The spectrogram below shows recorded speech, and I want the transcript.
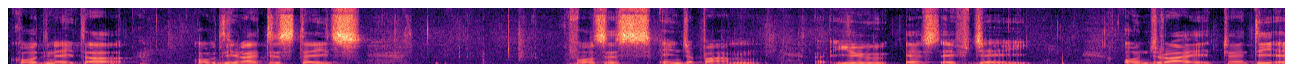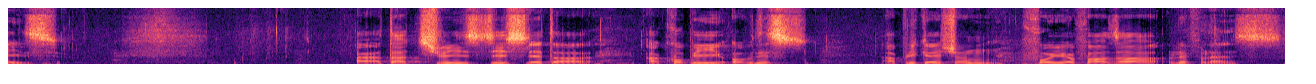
Coordinator of the United States Forces in Japan, USFJ, on July 28th. I attach with this letter a copy of this application for your further reference.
